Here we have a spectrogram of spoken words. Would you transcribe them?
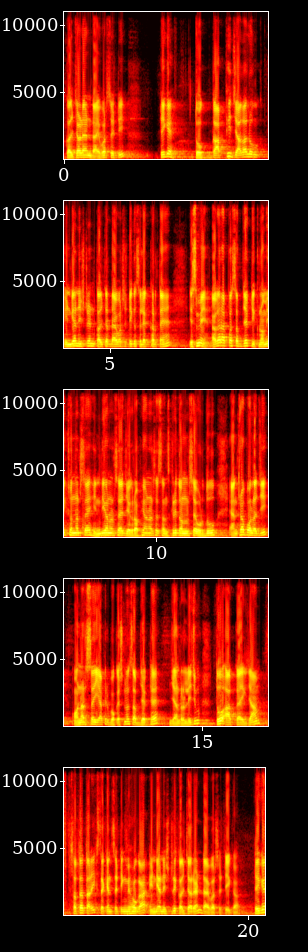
culture and diversity ठीक है? तो काफ़ी ज़्यादा लोग Indian history and culture diversity को सिलेक्ट करते हैं। इसमें अगर आपका सब्जेक्ट इकोनॉमिक्स ऑनर्स है हिंदी ऑनर्स है जोग्राफी ऑनर्स है संस्कृत ऑनर्स है उर्दू एंथ्रोपोलॉजी ऑनर्स है या फिर वोकेशनल सब्जेक्ट है जर्नलिज्म तो आपका एग्ज़ाम सत्रह तारीख सेकेंड सेटिंग में होगा Indian history culture and diversity का। ठीक है?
